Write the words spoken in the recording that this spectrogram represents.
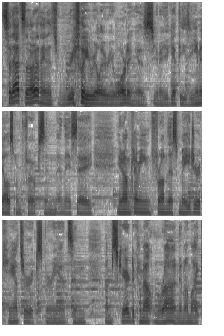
so that's another thing that's really really rewarding is you know you get these emails from folks and and they say, you know I'm coming from this major cancer experience and I'm scared to come out and run and I'm like,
